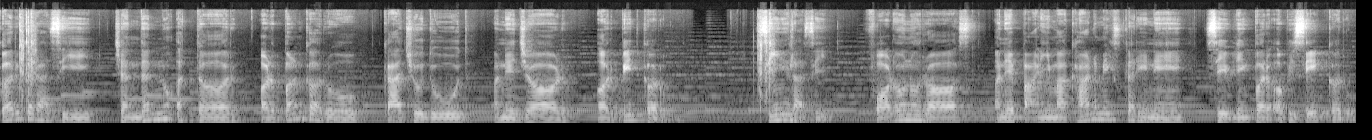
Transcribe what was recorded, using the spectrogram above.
કર્ક રાશિ, ચંદનનું અત્તર અર્પણ કરો, કાચું દૂધ અને જળ અર્પિત કરો. સિંહ રાશિ. ફળોનો રસ અને પાણીમાં ખાંડ મિક્સ કરીને શિવલિંગ પર અભિષેક કરો.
